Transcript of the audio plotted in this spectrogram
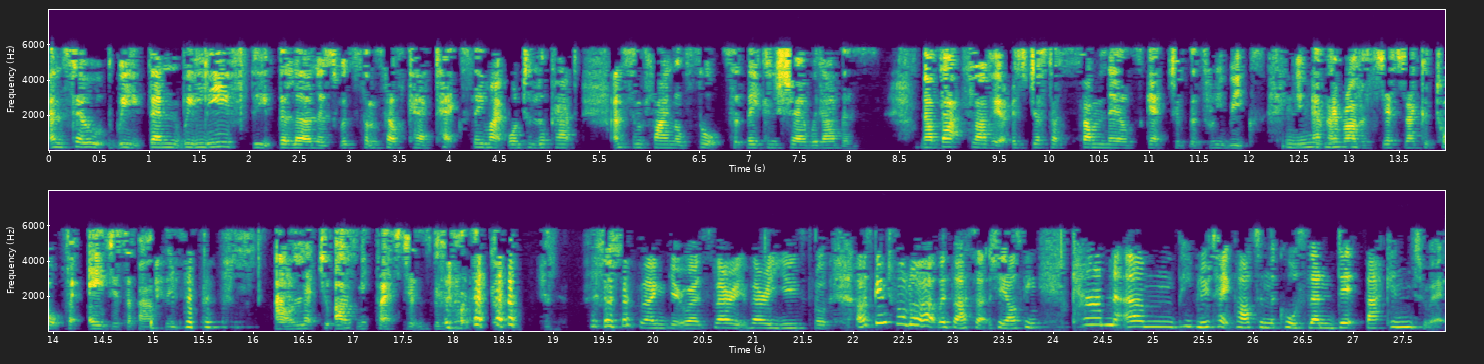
And so we then we leave the, the learners with some self-care texts they might want to look at and some final thoughts that they can share with others. Now that, Flavia, is just a thumbnail sketch of the three weeks. Mm-hmm. And I rather suggested I could talk for ages about this. I'll let you ask me questions before I go. Thank you. Well, it's very, very useful. I was going to follow up with that actually, asking, can um, people who take part in the course then dip back into it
